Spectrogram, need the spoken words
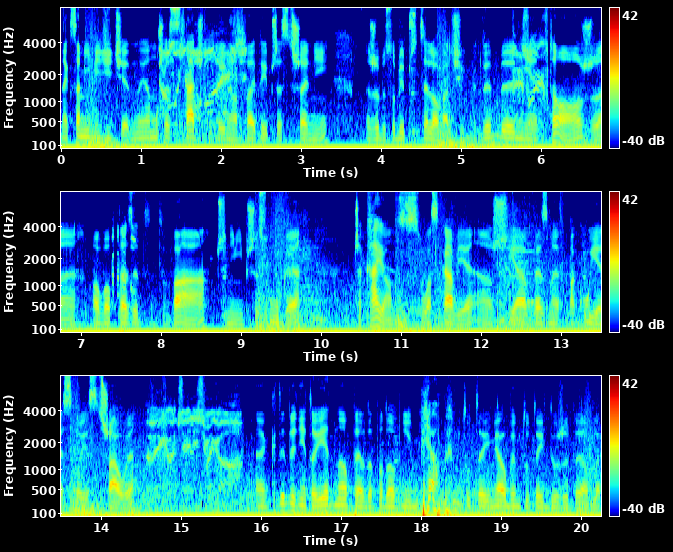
Jak sami widzicie, no ja muszę stać tutaj na otwartej przestrzeni, żeby sobie przycelować. Gdyby nie to, że owo PZ-2 czyni mi przysługę, czekając łaskawie, aż ja wezmę, wpakuję swoje strzały, e, gdyby nie to jedno, prawdopodobnie miałbym tutaj, miałbym tutaj duży problem.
